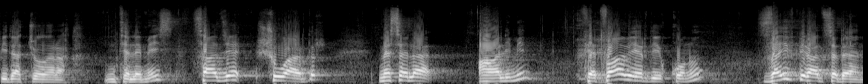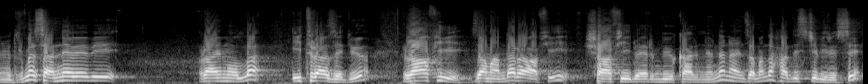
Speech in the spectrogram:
bidatçı olarak nitelemeyiz. Sadece şu vardır. Mesela alimin fetva verdiği konu zayıf bir hadise dayanıyordur. Mesela Nevevi Rahimullah itiraz ediyor. Rafi, zamanda Rafi, Şafiilerin büyük alimlerinden aynı zamanda hadisçi birisi.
